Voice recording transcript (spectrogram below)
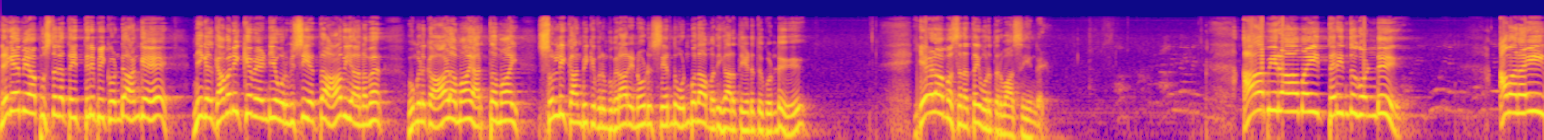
நெகேமியா புஸ்தகத்தை திருப்பிக் கொண்டு அங்கே நீங்கள் கவனிக்க வேண்டிய ஒரு விஷயத்தை ஆவியானவர் உங்களுக்கு ஆழமாய் அர்த்தமாய் சொல்லி காண்பிக்க விரும்புகிறார். என்னோடு சேர்ந்து ஒன்பதாம் அதிகாரத்தை எடுத்துக்கொண்டு ஏழாம் வசனத்தை ஒருத்தர் வாசியுங்கள். ஆபிராமை தெரிந்து கொண்டு அவனை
